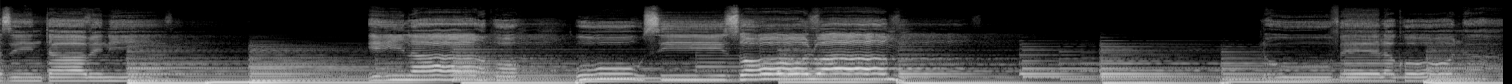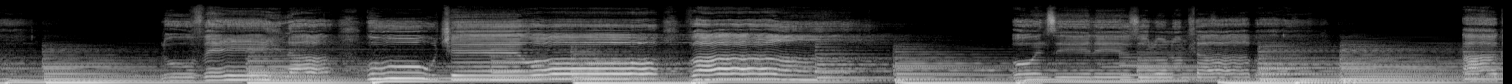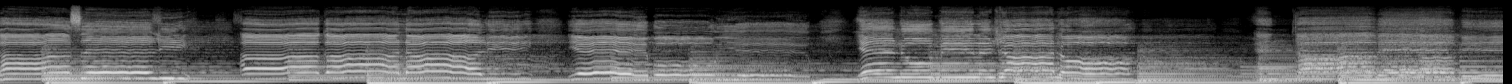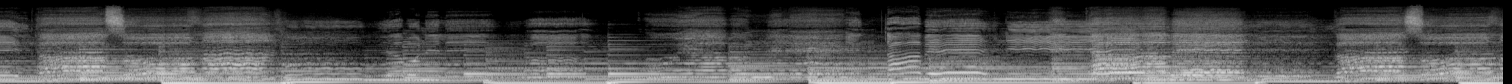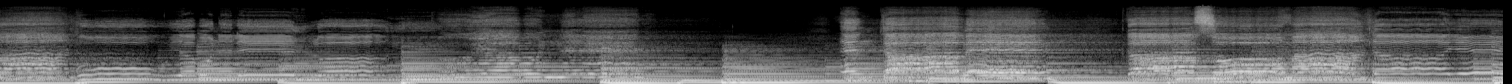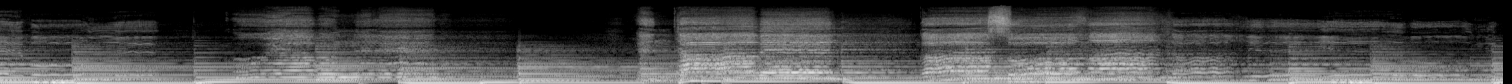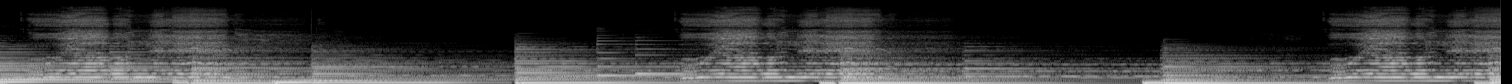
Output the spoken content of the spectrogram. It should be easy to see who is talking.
Speaker 1: ezintabeni. Ilapho usizo lwami luvela khona luvela kuJehova owenzile izulu nomhlaba akazeli kuyabonelelwa kuyabonelelwa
